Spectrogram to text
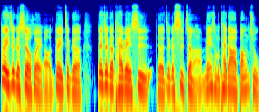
对这个社会哦，对这个对这个台北市的这个市政啊，没什么太大的帮助。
